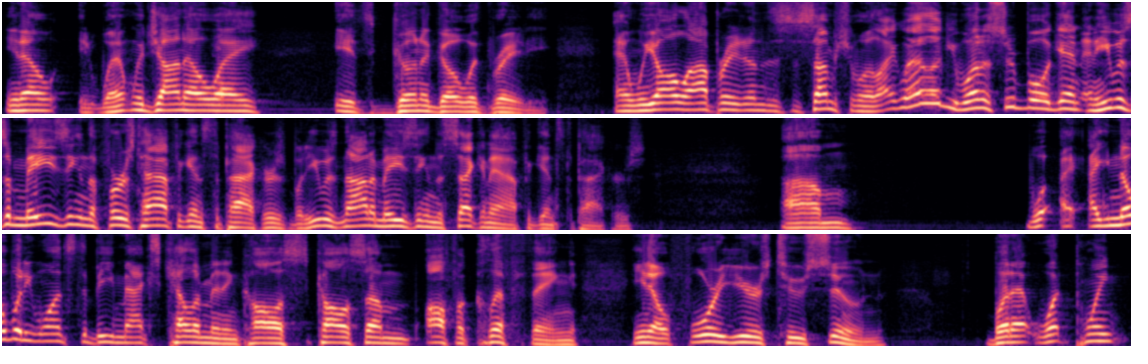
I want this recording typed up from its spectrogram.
you know, it went with John Elway. It's gonna go with Brady. And we all operated under this assumption. We're like, well, look, he won a Super Bowl again. And he was amazing in the first half against the Packers, but he was not amazing in the second half against the Packers. Um, Well, I, I nobody wants to be Max Kellerman and call call some off a cliff thing, you know, four years too soon. But at what point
